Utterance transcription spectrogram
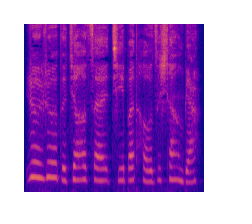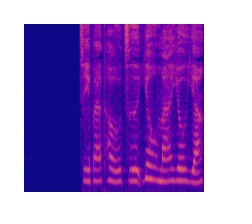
热热地浇在鸡巴头子上边。鸡巴头子又麻又痒，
